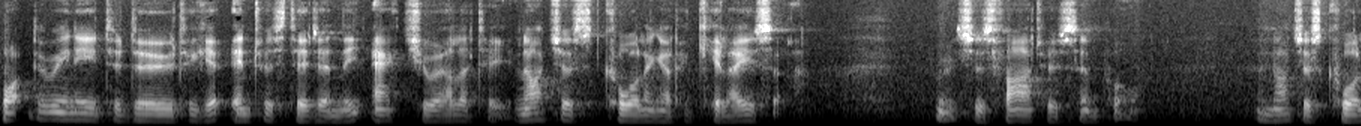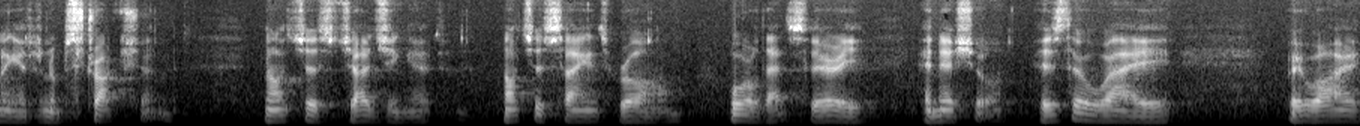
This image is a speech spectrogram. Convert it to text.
what do we need to do to get interested in the actuality, not just calling it a kilesa, which is far too simple, and not just calling it an obstruction, not just judging it, not just saying it's wrong. All of that's very initial. Is there a way why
